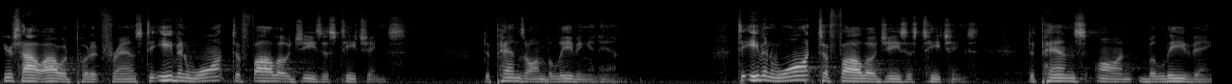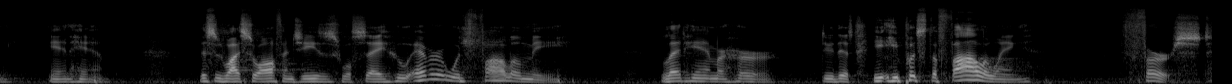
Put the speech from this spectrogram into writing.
Here's how I would put it, friends to even want to follow Jesus' teachings depends on believing in him. To even want to follow Jesus' teachings depends on believing in him. This is why so often Jesus will say, Whoever would follow me, let him or her do this. He, he puts the following first.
